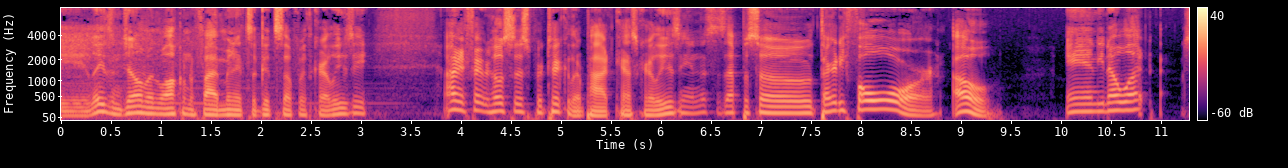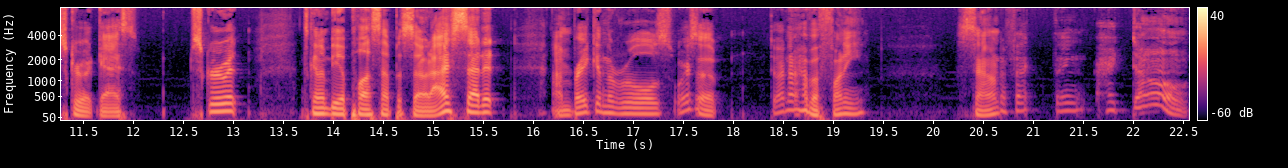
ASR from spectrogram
Ladies and gentlemen, welcome to Five Minutes of Good Stuff with Carlisi. I'm your favorite host of this particular podcast, Carlisi, and this is episode 34. Oh, and you know what? Screw it, guys. Screw it. It's going to be a plus episode. I said it. I'm breaking the rules. Where's a. Do I not have a funny sound effect thing? I don't.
